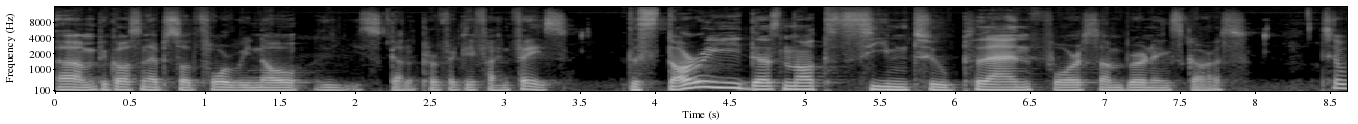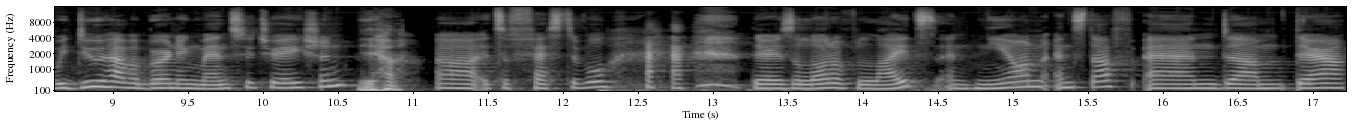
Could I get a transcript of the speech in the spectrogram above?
um, because in episode four we know he's got a perfectly fine face. The story does not seem to plan for some burning scars. So we do have a Burning Man situation. Yeah. Uh, it's a festival. There's a lot of lights and neon and stuff, and um, there are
